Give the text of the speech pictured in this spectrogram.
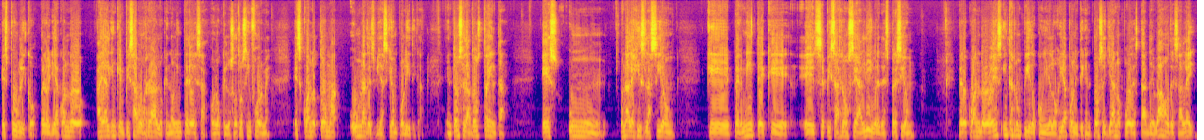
es público, pero ya cuando hay alguien que empieza a borrar lo que no le interesa o lo que los otros informen, es cuando toma una desviación política. Entonces la 230 es un, una legislación que permite que ese pizarrón sea libre de expresión, pero cuando es interrumpido con ideología política, entonces ya no puede estar debajo de esa ley.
